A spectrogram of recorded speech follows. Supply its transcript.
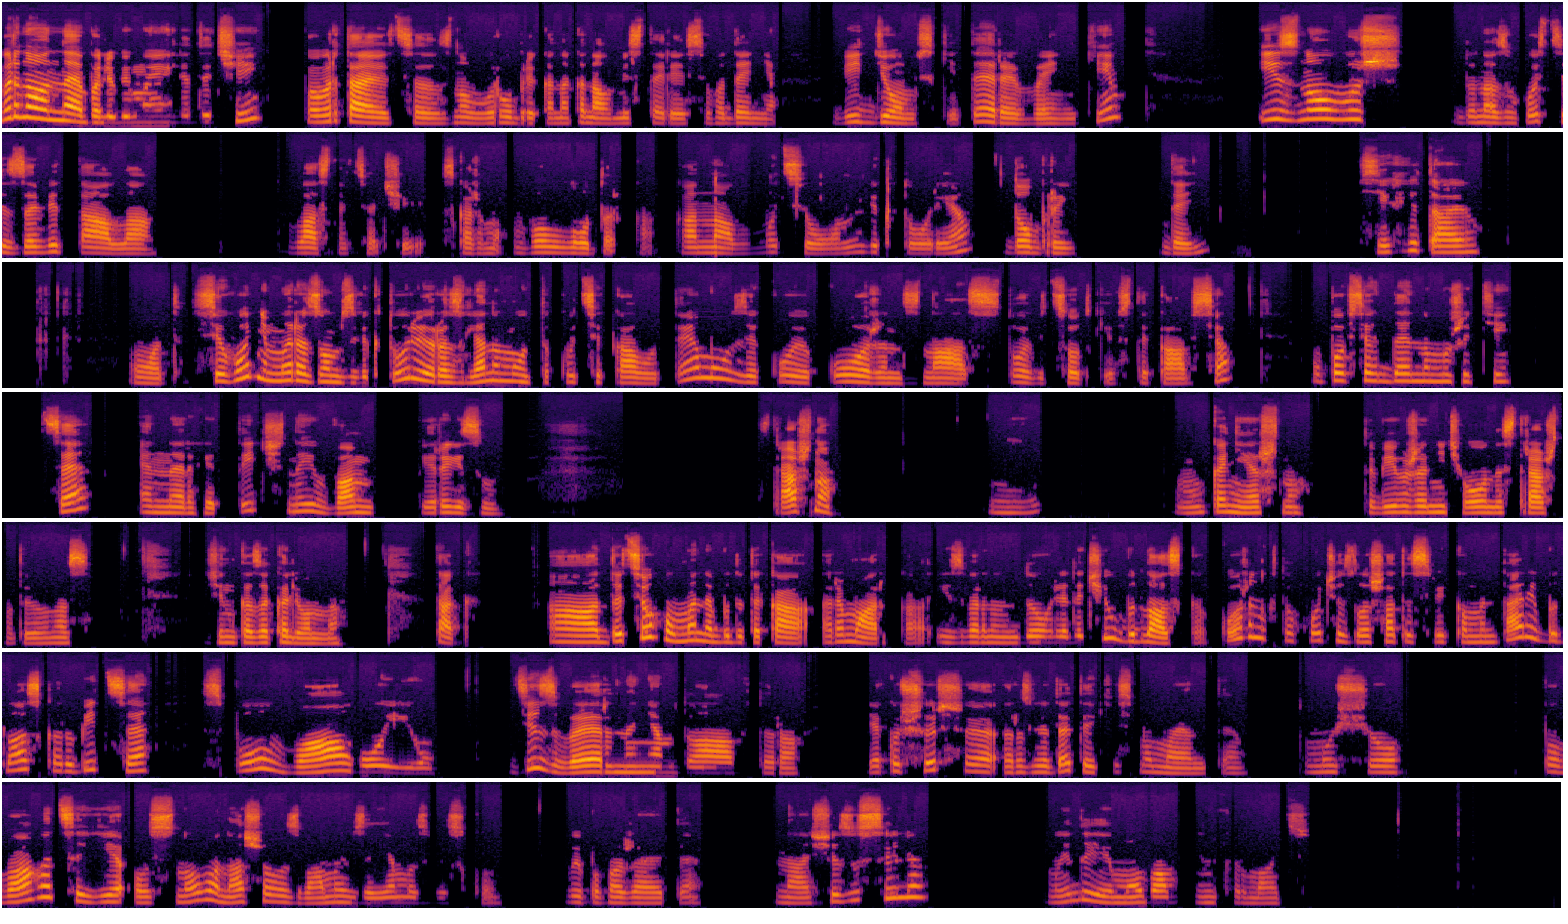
Мирного неба, любі мої глядачі! Повертається знову рубрика на канал Містерія сьогодення Відьомські деревенькі. І знову ж до нас в гості завітала власниця, чи, скажімо, володарка каналу Моціон Вікторія. Добрий день! Всіх вітаю. От. Сьогодні ми разом з Вікторією розглянемо таку цікаву тему, з якою кожен з нас 100% стикався у повсякденному житті. Це енергетичний вампіризм. Страшно? Ні. Ну, звісно. Тобі вже нічого не страшно, ти у нас жінка закальонна. Так, а до цього у мене буде така ремарка і звернення до глядачів. Будь ласка, кожен, хто хоче залишати свій коментарі, будь ласка, робіть це з повагою, зі зверненням до автора. Якось ширше розглядайте якісь моменти. Тому що повага це є основа нашого з вами взаємозв'язку. Ви поважаєте наші зусилля, ми даємо вам інформацію.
